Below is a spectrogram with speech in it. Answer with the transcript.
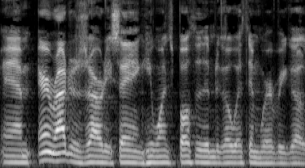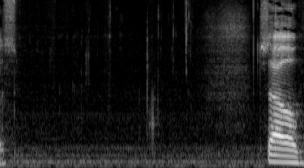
And Aaron Rodgers is already saying he wants both of them to go with him wherever he goes. So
